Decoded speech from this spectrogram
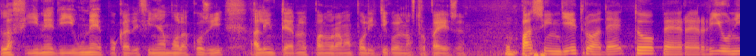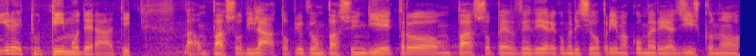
la fine di un'epoca, definiamola così, all'interno del panorama politico del nostro Paese. Un passo indietro, ha detto, per riunire tutti i moderati un passo di lato più che un passo indietro, un passo per vedere, come dicevo prima, come reagiscono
